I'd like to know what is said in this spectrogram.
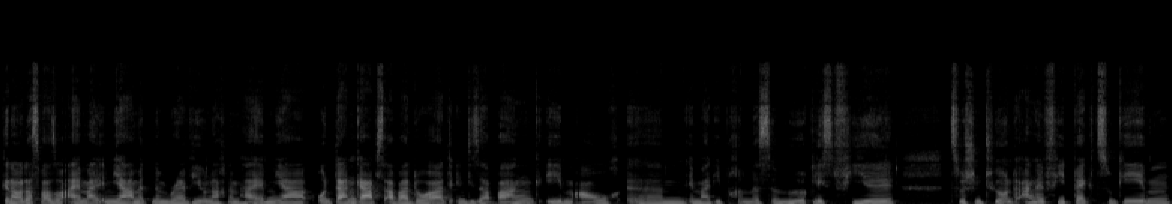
Genau, das war so einmal im Jahr mit einem Review nach einem halben Jahr. Und dann gab es aber dort in dieser Bank eben auch ähm, immer die Prämisse, möglichst viel zwischen Tür und Angel Feedback zu geben.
